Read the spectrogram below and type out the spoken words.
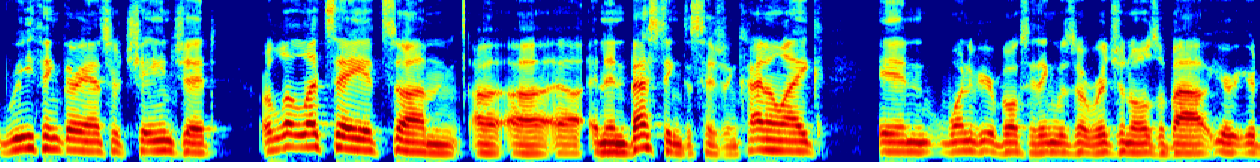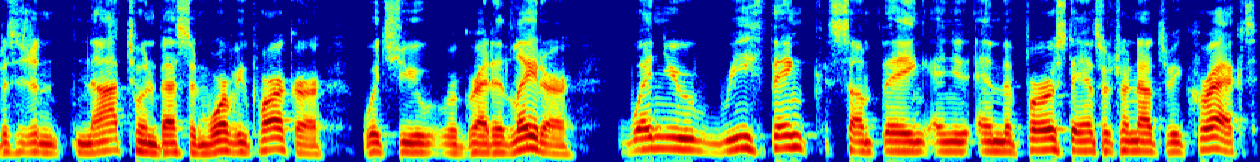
rethink their answer, change it, or let, us say it's um a, an investing decision, kind of like in one of your books, I think it was originals about your your decision not to invest in Warby Parker, which you regretted later. When you rethink something and you, and the first answer turned out to be correct,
